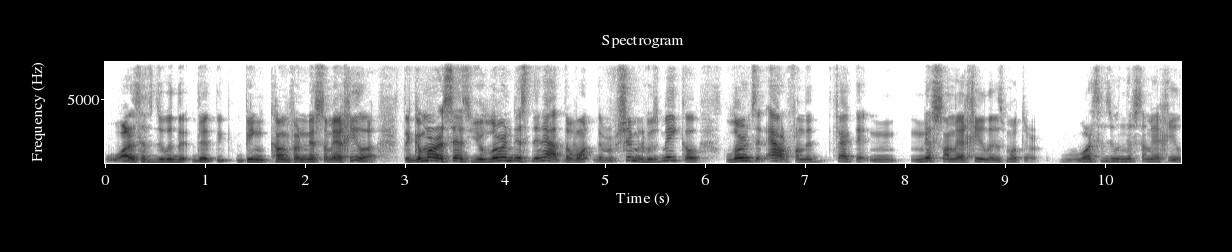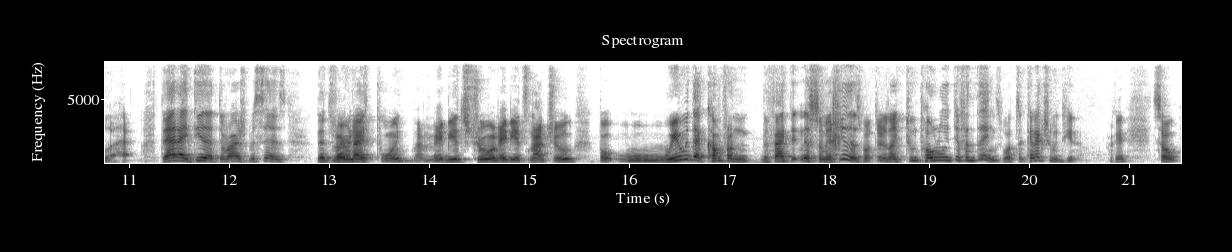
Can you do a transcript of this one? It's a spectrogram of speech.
what does it have to do with the, the, the being coming from nifsam echila? The Gemara says you learn this thing out. The one, the Rav Shimon who's Mako learns it out from the fact that nifsam echila is mutter. What does it have to do with nifsam echila? That idea that the Rashba says that's a very nice point. Maybe it's true, or maybe it's not true. But where would that come from? The fact that nifsam echila is mutter. Like two totally different things. What's the connection between them? Okay, so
